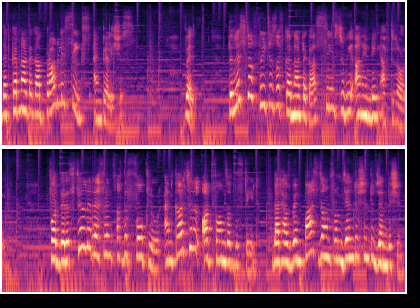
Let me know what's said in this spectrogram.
that Karnataka proudly seeks and relishes. Well, the list of features of Karnataka seems to be unending after all. For there is still the reference of the folklore and cultural art forms of the state that have been passed down from generation to generation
